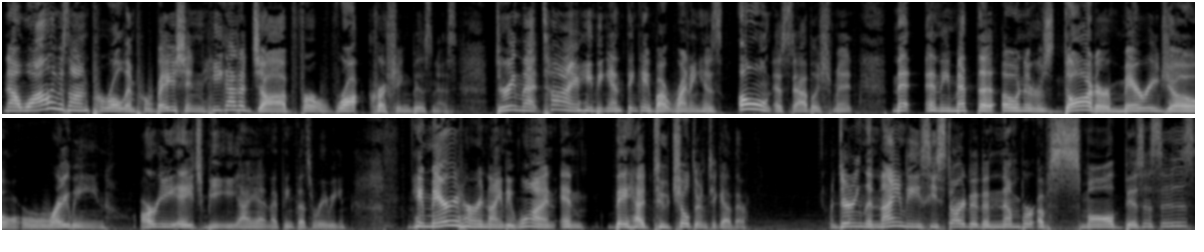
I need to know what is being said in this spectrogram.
Now, while he was on parole and probation, he got a job for a rock crushing business. During that time, he began thinking about running his own establishment, met, and he met the owner's daughter, Mary Jo Rabin. R E H B E I N. I think that's Rabin. He married her in 91 and they had two children together. During the 90s, he started a number of small businesses,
